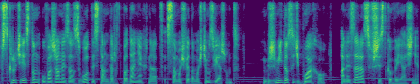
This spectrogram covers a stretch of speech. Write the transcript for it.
W skrócie jest on uważany za złoty standard w badaniach nad samoświadomością zwierząt. Brzmi dosyć błaho, ale zaraz wszystko wyjaśnię.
